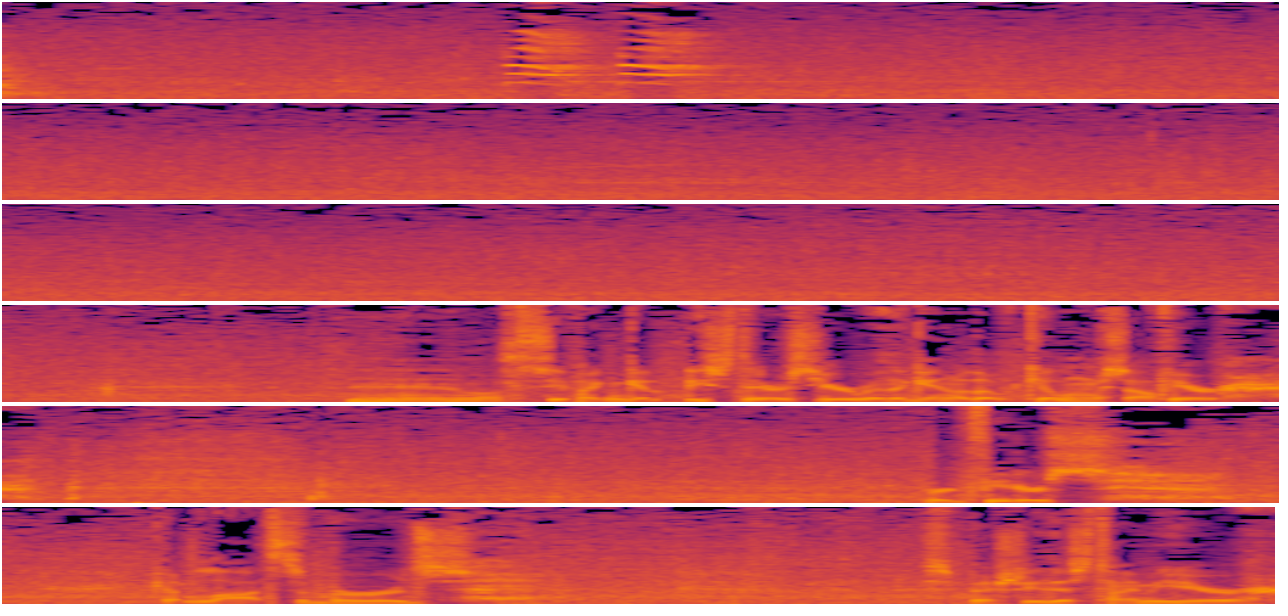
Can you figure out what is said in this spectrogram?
And we'll see if I can get up these stairs here with again without killing myself here. Bird feeders. Got lots of birds, especially this time of year.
